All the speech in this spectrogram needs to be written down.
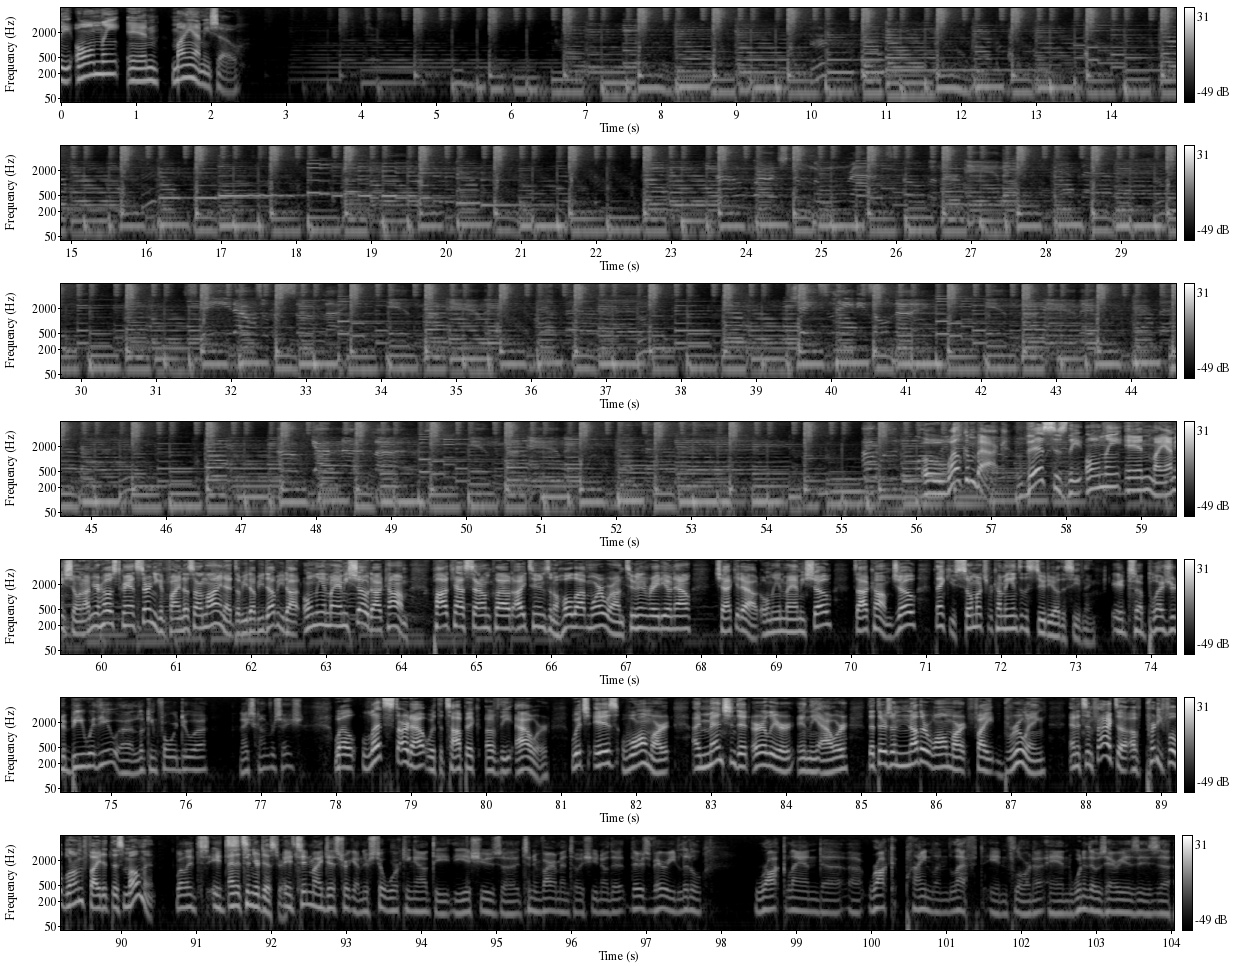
the only in Miami show. This is the Only in Miami show, and I'm your host, Grant Stern. You can find us online at www.onlyinmiamishow.com. Podcast, SoundCloud, iTunes, and a whole lot more. We're on TuneIn Radio now. Check it out, onlyinmiamishow.com. Joe, thank you so much for coming into the studio this evening. It's a pleasure to be with you. Uh, looking forward to a nice conversation. Well, let's start out with the topic of the hour, which is Walmart. I mentioned it earlier in the hour that there's another Walmart fight brewing, and it's in fact a, a pretty full blown fight at this moment, Well, it's it's and it's in your district. it's in my district, and they're still working out the the issues. Uh, it's an environmental issue. You know, the, there's very little rockland, uh, uh, rock pineland left in Florida, and one of those areas is uh,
